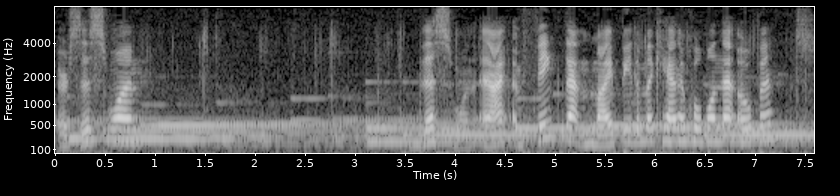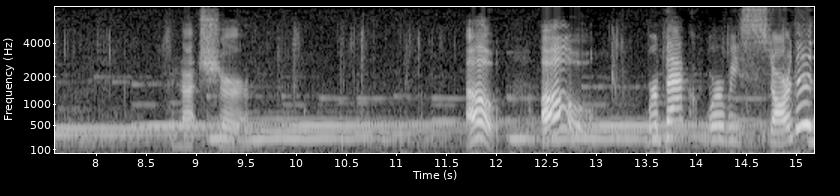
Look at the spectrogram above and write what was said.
There's this one this one. And I, I think that might be the mechanical one that opened. I'm Not sure. Oh! Oh! We're back where we started?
